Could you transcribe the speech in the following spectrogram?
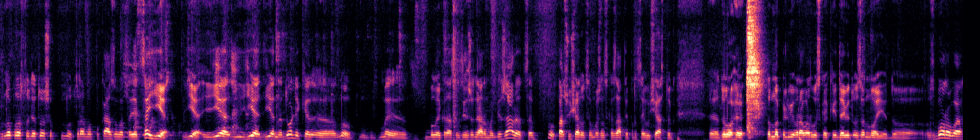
воно просто для того, щоб ну треба показувати, як це є. Є, Є є, є, недоліки. е, Ну, ми були якраз з інженером обіжали. Це ну, в першу чергу це можна сказати про цей участок е, дороги Тернопіль Львів Рава Руська, який йде від Озерної до Зборова,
